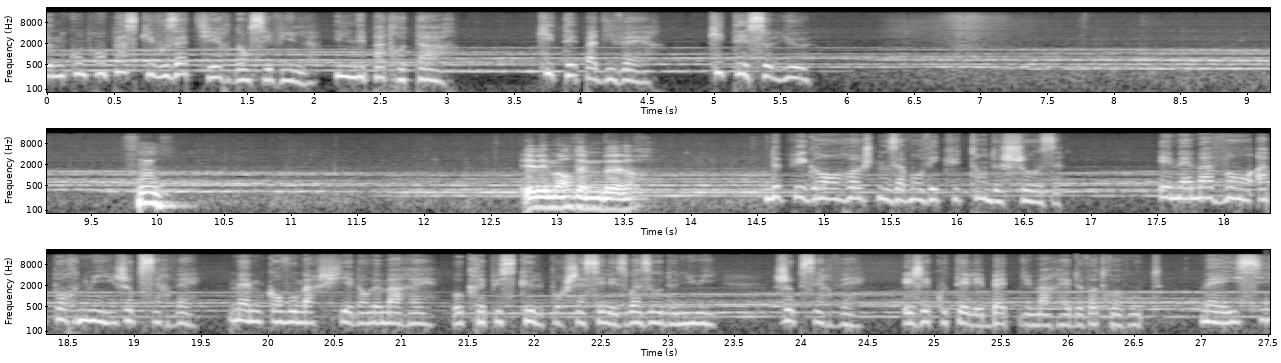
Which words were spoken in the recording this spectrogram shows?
Je ne comprends pas ce qui vous attire dans ces villes. Il n'est pas trop tard. Quittez pas d'hiver. Quittez ce lieu. Hmm. Et les morts d'Ember Depuis Grand Roche, nous avons vécu tant de choses. Et même avant, à Port-Nuit, j'observais. Même quand vous marchiez dans le marais, au crépuscule pour chasser les oiseaux de nuit, j'observais et j'écoutais les bêtes du marais de votre route. Mais ici,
